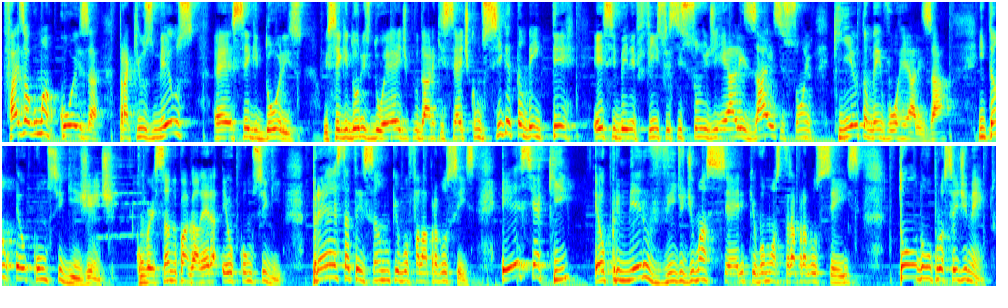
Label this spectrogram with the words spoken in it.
faz alguma coisa para que os meus é, seguidores, os seguidores do Ed pro Dark 7 consiga também ter esse benefício, esse sonho de realizar esse sonho que eu também vou realizar. Então eu consegui, gente. Conversando com a galera, eu consegui. Presta atenção no que eu vou falar para vocês. Esse aqui é o primeiro vídeo de uma série que eu vou mostrar para vocês todo o procedimento.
